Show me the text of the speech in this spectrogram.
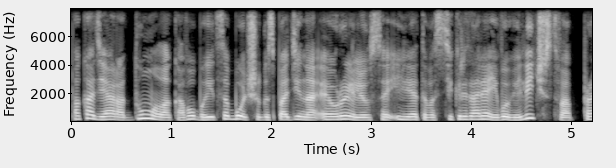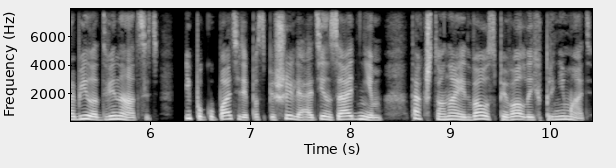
Пока Диара думала, кого боится больше господина Эурелиуса или этого секретаря его величества, пробило 12, и покупатели поспешили один за одним, так что она едва успевала их принимать.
